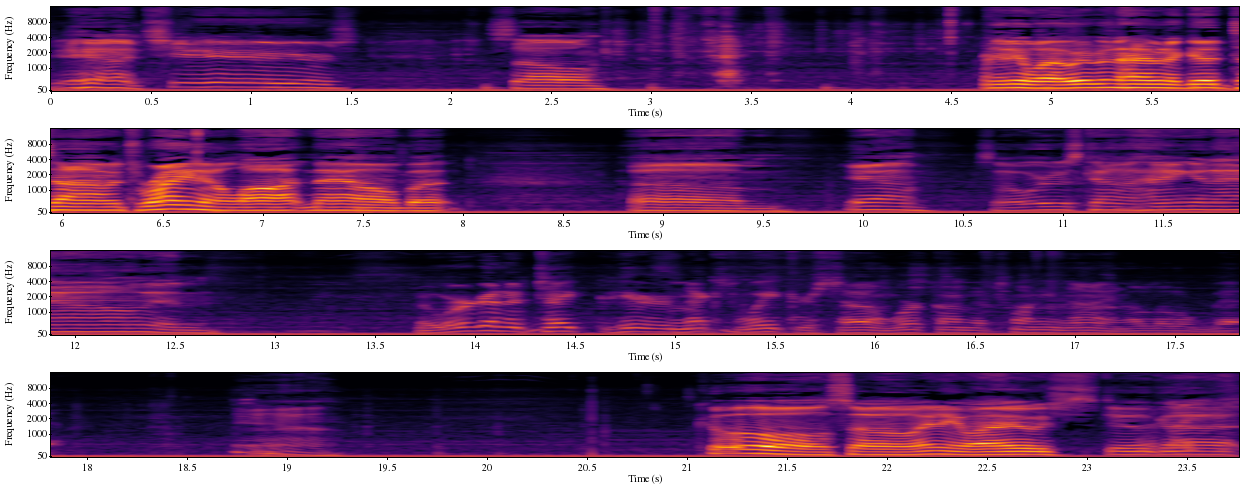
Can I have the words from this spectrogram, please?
yeah, cheers. So, anyway, we've been having a good time. It's raining a lot now, but um, yeah. So we're just kind of hanging out and. But we're going to take here next week or so and work on the 29 a little bit. Yeah. Cool. So anyway, we still got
